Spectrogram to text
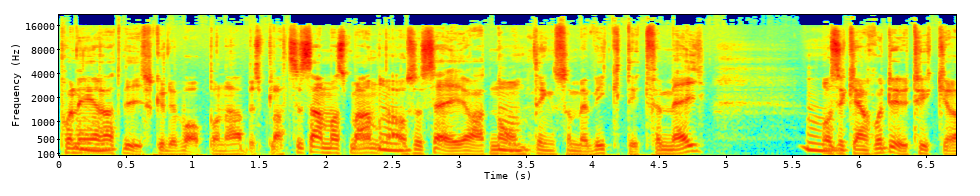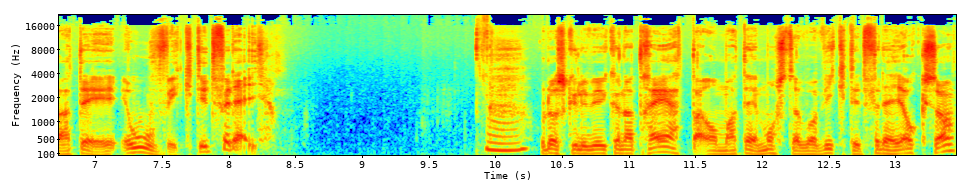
Ponera Mm. att vi skulle vara på en arbetsplats tillsammans med andra Mm. och så säger jag att någonting som är viktigt för mig Mm. och så kanske du tycker att det är oviktigt för dig. Mm. Och då skulle vi kunna träta om att det måste vara viktigt för dig också.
